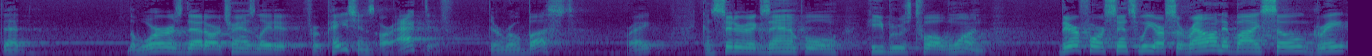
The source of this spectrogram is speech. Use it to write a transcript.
that the words that are translated for patience are active, they're robust, right? Consider example Hebrews 12:1. Therefore, since we are surrounded by so great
